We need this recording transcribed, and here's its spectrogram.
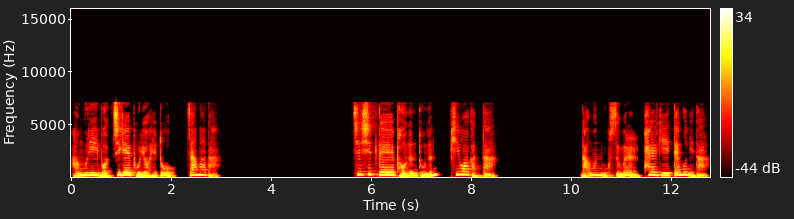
아무리 멋지게 보려 해도 짠하다. 70대에 버는 돈은 피와 같다. 남은 목숨을 팔기 때문이다.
